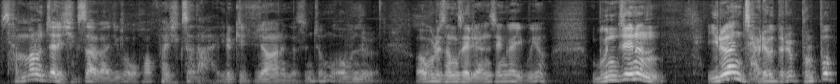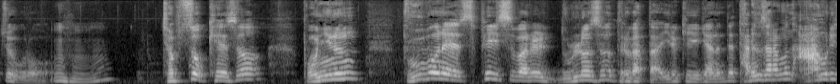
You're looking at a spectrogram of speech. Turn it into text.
3만 원짜리 식사 가지고 호화판 식사다 이렇게 주장하는 것은 좀 어불 어불성설이라는 생각이고요. 문제는 이러한 자료들을 불법적으로 접속해서 본인은 두 번의 스페이스바를 눌러서 들어갔다 이렇게 얘기하는데 다른 사람은 아무리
